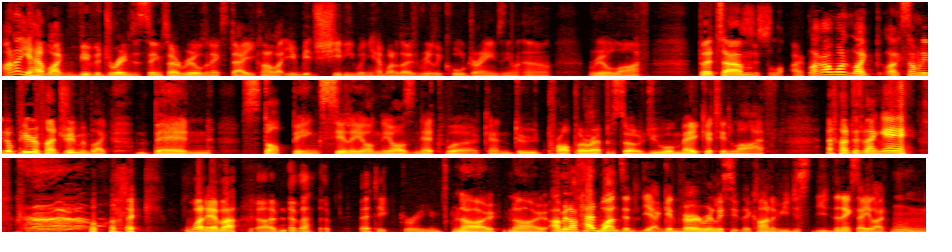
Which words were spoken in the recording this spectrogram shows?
I know you have like vivid dreams that seem so real the next day. You kind of like, you're a bit shitty when you have one of those really cool dreams and you're like, oh, real life. But, um, like I want like like somebody to appear in my dream and be like, Ben, stop being silly on the Oz network and do proper episodes. You will make it in life. And I'm just like, eh. like, whatever. Yeah, I've never had a pathetic dream. No, no. I mean, I've had ones that yeah get very realistic. That kind of you just you, the next day you're like, hmm,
